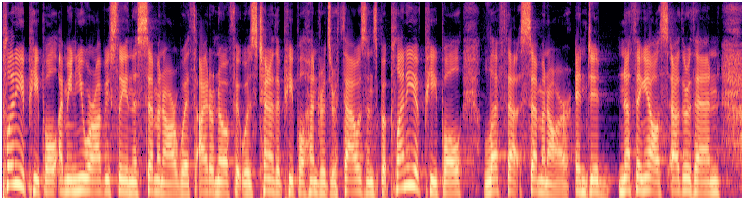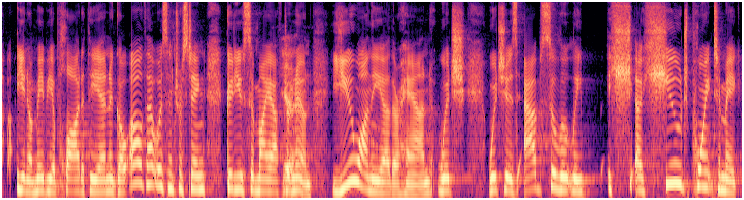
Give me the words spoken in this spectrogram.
Plenty of people, I mean, you were obviously in the seminar with, I don't know if it was 10 other people, hundreds or thousands, but plenty of people left that seminar and did nothing else other than, you know, maybe applaud at the end and go, oh, that was interesting. Good use of my afternoon. Yeah. You, on the other hand, which, which is absolutely a huge point to make.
